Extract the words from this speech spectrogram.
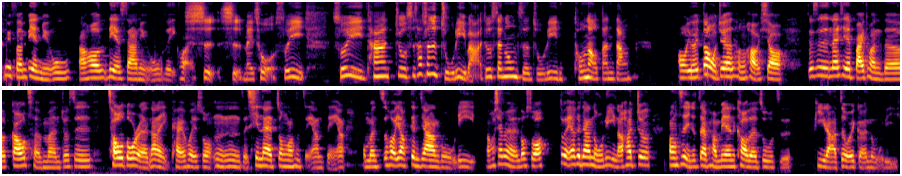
去分辨女巫，然后猎杀女巫这一块是是没错，所以所以他就是他算是主力吧，就是三公子的主力，头脑担当。哦，有一段我觉得很好笑，就是那些白团的高层们，就是超多人在那里开会，说，嗯嗯，现在的状况是怎样怎样，我们之后要更加努力。然后下面的人都说，对，要更加努力。然后他就方志颖就在旁边靠着柱子，屁啦，只有我一个人努力。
